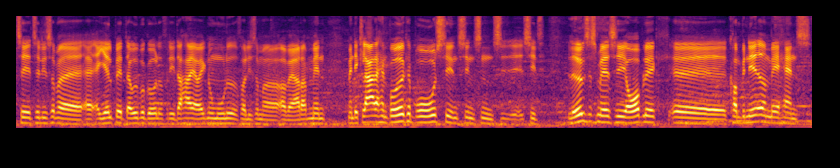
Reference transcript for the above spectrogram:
til, til ligesom at, at hjælpe lidt derude på gulvet, fordi der har jeg jo ikke nogen mulighed for ligesom at, at være der. Men, men det er klart, at han både kan bruge sin, sin, sin, sit ledelsesmæssige overblik, øh, kombineret med hans,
